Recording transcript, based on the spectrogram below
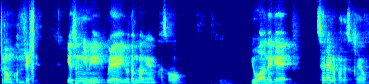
그런 건데 예수님이 왜 요단강에 가서 요한에게 세례를 받았을까요?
